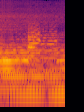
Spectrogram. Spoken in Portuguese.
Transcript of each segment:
Thank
